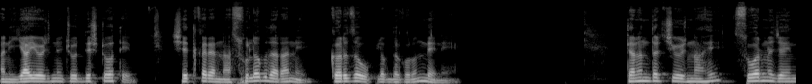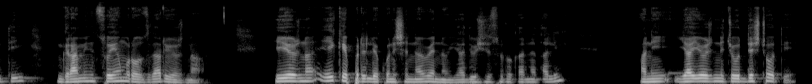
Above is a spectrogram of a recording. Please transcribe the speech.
आणि या योजनेचे उद्दिष्ट होते शेतकऱ्यांना सुलभ दराने कर्ज उपलब्ध करून देणे. त्यानंतरची योजना आहे सुवर्ण जयंती ग्रामीण स्वयंरोजगार योजना. ही योजना एक एप्रिल एकोणीसशे नव्याण्णव या दिवशी सुरू करण्यात आली. आणि या योजनेचे उद्दिष्ट होते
